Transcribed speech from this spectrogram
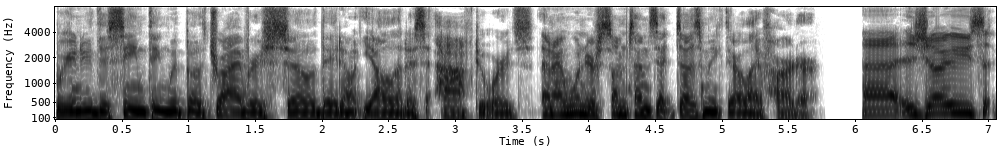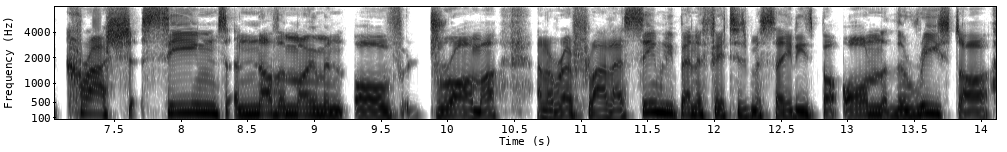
we're going to do the same thing with both drivers so they don't yell at us afterwards. And i wonder if sometimes that does make their life harder uh, Zhou's crash seemed another moment of drama and a red flag that seemingly benefited Mercedes. But on the restart,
